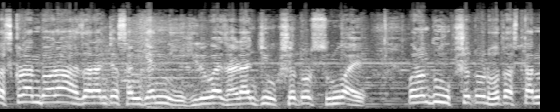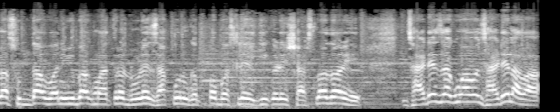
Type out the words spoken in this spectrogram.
तस्करांद्वारा हजारांच्या संख्यांनी हिरव्या झाडांची वृक्षतोड सुरू आहे. परंतु वृक्षतोड होत असताना सुद्धा वन विभाग मात्र डोळे झाकून गप्प बसले. एकीकडे शासनाद्वारे झाडे जगवा व झाडे लावा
